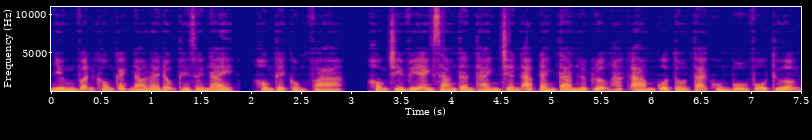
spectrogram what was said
nhưng vẫn không cách nào lay động thế giới này, không thể công phá, không chỉ vì ánh sáng thần thánh chấn áp đánh tan lực lượng hắc ám của tồn tại khủng bố vô thượng,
